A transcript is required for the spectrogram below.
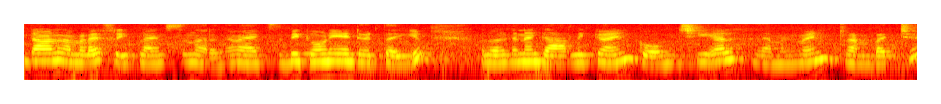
ഇതാണ് നമ്മുടെ ഫ്രീ പ്ലാന്റ്സ് എന്ന് പറയുന്നത്. വാക്സ് ബിഗോണിയായിട്ട് ഒരു തൈയും അതുപോലെ തന്നെ ഗാർലിക് വൈൻ കോഞ്ചിയൽ ലെമൺ വൈൻ ട്രംബറ്റ്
